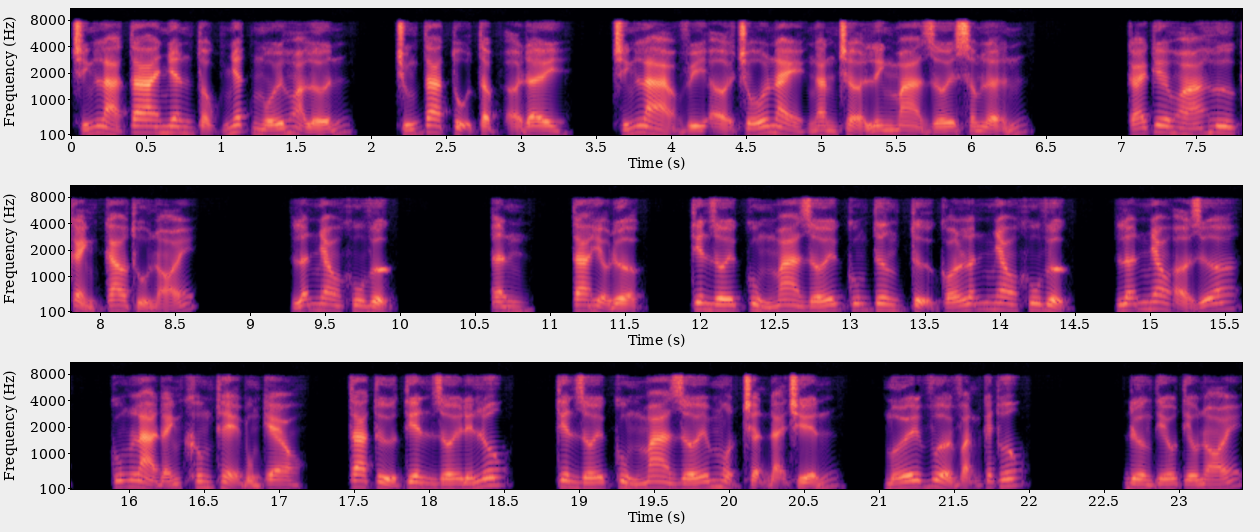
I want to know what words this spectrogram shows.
chính là ta nhân tộc nhất mối hỏa lớn, chúng ta tụ tập ở đây, chính là vì ở chỗ này ngăn trở linh ma giới xâm lấn. Cái kia hóa hư cảnh cao thủ nói, lẫn nhau khu vực. Ân, ta hiểu được, tiên giới cùng ma giới cũng tương tự có lẫn nhau khu vực, lẫn nhau ở giữa, cũng là đánh không thể bùng keo, ta từ tiên giới đến lúc, tiên giới cùng ma giới một trận đại chiến, mới vừa vặn kết thúc. Đường Tiếu Tiếu nói,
